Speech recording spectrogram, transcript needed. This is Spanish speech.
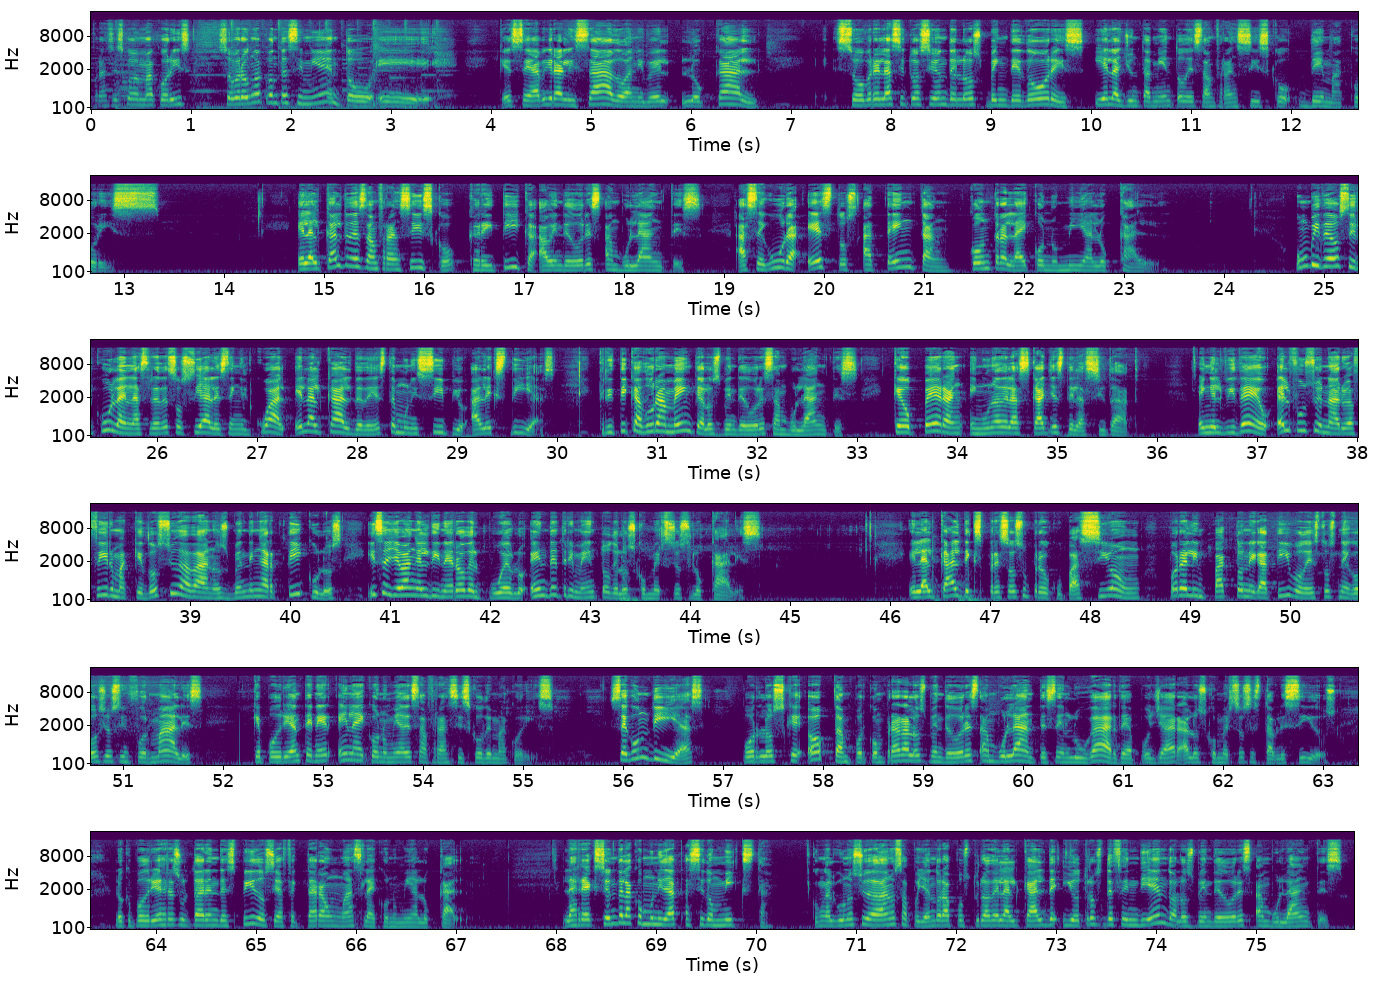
San Francisco de Macorís sobre un acontecimiento eh, que se ha viralizado a nivel local sobre la situación de los vendedores y el Ayuntamiento de San Francisco de Macorís. El alcalde de San Francisco critica a vendedores ambulantes, asegura estos atentan contra la economía local. Un video circula en las redes sociales en el cual el alcalde de este municipio, Alex Díaz, critica duramente a los vendedores ambulantes que operan en una de las calles de la ciudad. En el video, el funcionario afirma que dos ciudadanos venden artículos y se llevan el dinero del pueblo en detrimento de los comercios locales. El alcalde expresó su preocupación por el impacto negativo de estos negocios informales que podrían tener en la economía de San Francisco de Macorís. Según Díaz, por los que optan por comprar a los vendedores ambulantes en lugar de apoyar a los comercios establecidos, lo que podría resultar en despidos y afectar aún más la economía local. La reacción de la comunidad ha sido mixta, con algunos ciudadanos apoyando la postura del alcalde y otros defendiendo a los vendedores ambulantes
